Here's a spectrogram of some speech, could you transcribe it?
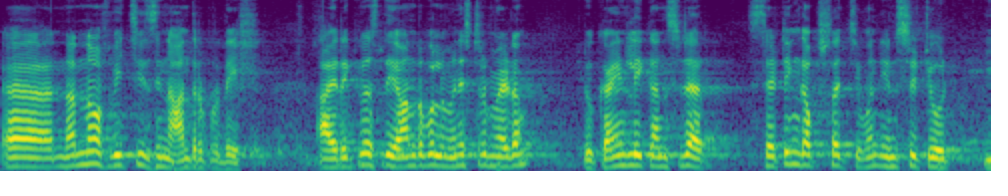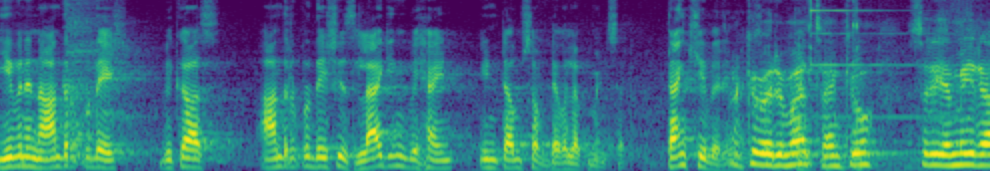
uh, none of which is in Andhra Pradesh. I request the Honorable Minister, Madam, to kindly consider setting up such one institute even in Andhra Pradesh because Andhra Pradesh is lagging behind in terms of development, sir. Thank you very much. Thank you very much. Thank you. Sri. Ra-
